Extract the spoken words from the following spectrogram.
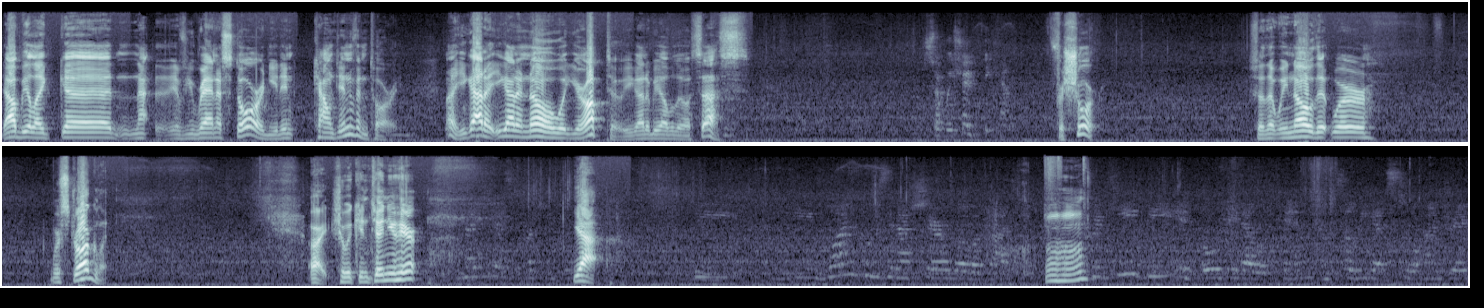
That'll be like uh, not, if you ran a store and you didn't count inventory. No, you gotta you gotta know what you're up to. You gotta be able to assess So we should be counting. for sure, so that we know that we're we're struggling. All right, shall we continue here? Can I ask a question? Yeah. The, the one who's in Asher Loakat, Mm-hmm. could he be in Obed Elohim until he gets to a hundred,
